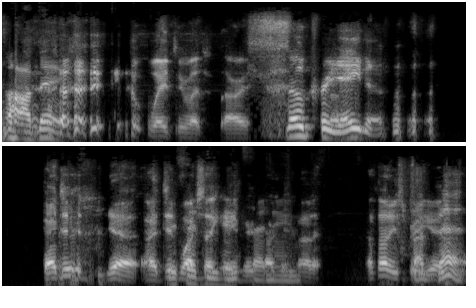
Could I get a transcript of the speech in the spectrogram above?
Oh, dang. Way too much. Sorry. So creative. I did. Yeah, I did watch that game. hates We that talking name. about it. I thought he was I pretty good. bet.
